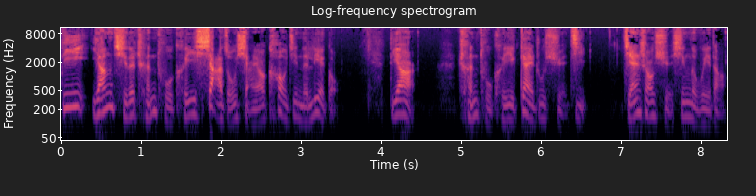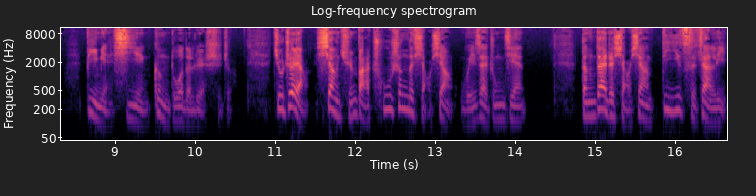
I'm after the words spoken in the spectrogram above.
第一，扬起的尘土可以吓走想要靠近的猎狗；第二，尘土可以盖住血迹，减少血腥的味道，避免吸引更多的掠食者。就这样，象群把出生的小象围在中间，等待着小象第一次站立，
